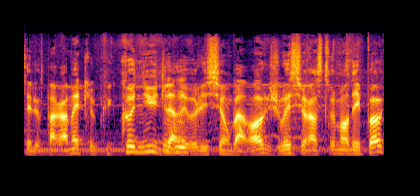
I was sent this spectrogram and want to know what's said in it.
C'est le paramètre le plus connu de la révolution baroque, joué sur instrument d'époque.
